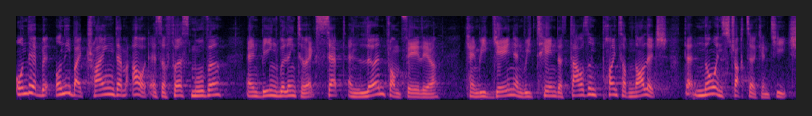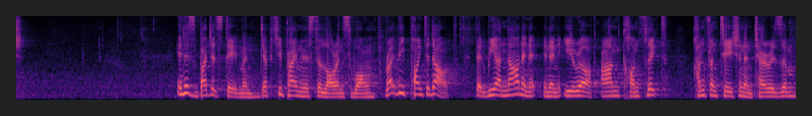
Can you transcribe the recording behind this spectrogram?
Only, only by trying them out as a first mover and being willing to accept and learn from failure can we gain and retain the thousand points of knowledge that no instructor can teach. In his budget statement, Deputy Prime Minister Lawrence Wong rightly pointed out that we are now in, a, in an era of armed conflict, confrontation, and terrorism,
